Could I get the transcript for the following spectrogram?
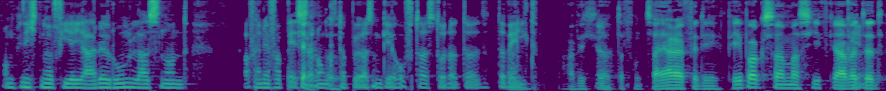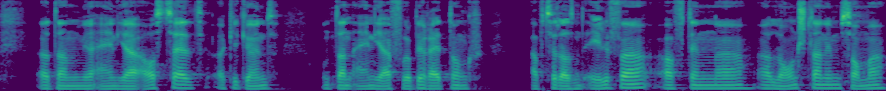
Und nicht nur vier Jahre ruhen lassen und auf eine Verbesserung genau, der Börsen gehofft hast oder der, der Welt. Habe ich ja. davon zwei Jahre für die Paybox massiv gearbeitet, okay. Äh, dann mir ein Jahr Auszeit äh, gegönnt und dann ein Jahr Vorbereitung ab 2011 auf den äh, Launch dann im Sommer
